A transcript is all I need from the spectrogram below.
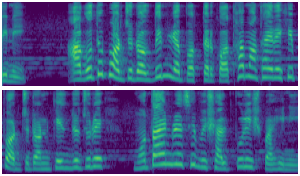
দিনে। আগত পর্যটকদের নিরাপত্তার কথা মাথায় রেখে পর্যটন কেন্দ্র জুড়ে মোতায়েন রয়েছে বিশাল পুলিশ বাহিনী।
